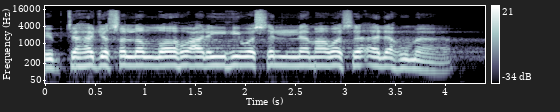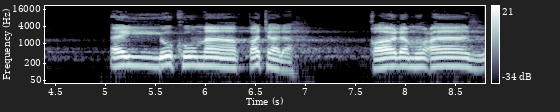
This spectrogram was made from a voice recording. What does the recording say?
ابتهج صلى الله عليه وسلم وسألهما أيكما قتله؟ قال معاذ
